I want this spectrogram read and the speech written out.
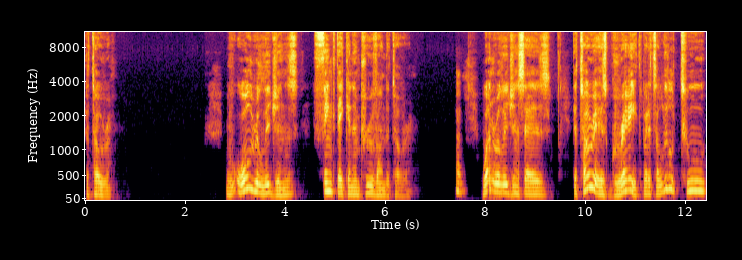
the Torah. All religions think they can improve on the Torah. Hmm. One religion says the Torah is great, but it's a little too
